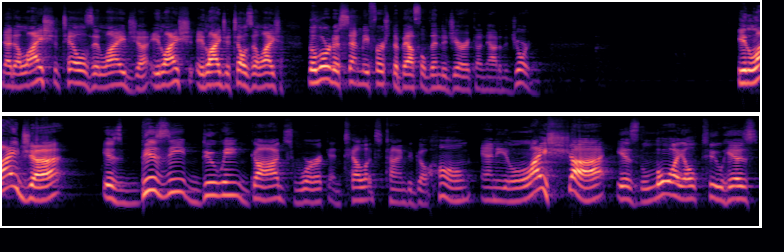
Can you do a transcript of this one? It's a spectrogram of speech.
that Elisha tells Elijah, Elisha, Elijah tells Elisha, the Lord has sent me first to Bethel, then to Jericho, now to the Jordan. Elijah is busy doing God's work until it's time to go home, and Elisha is loyal to his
